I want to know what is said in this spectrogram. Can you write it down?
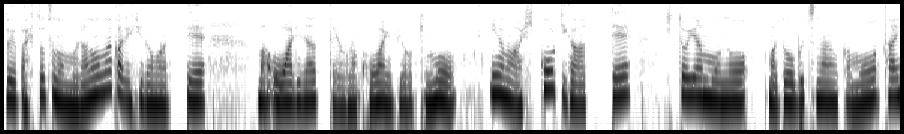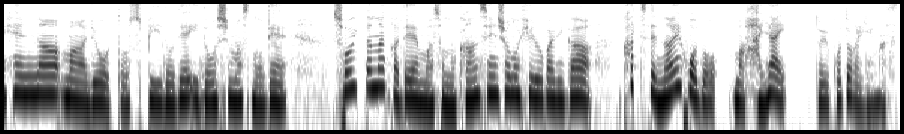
例えば一つの村の中で広がって、まあ、終わりだったような怖い病気も今は飛行機があって人や物、まあ、動物なんかも大変な、まあ、量とスピードで移動しますのでそういった中で、まあ、その感染症の広がりがかつてないほど、まあ、早いということが言えます。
